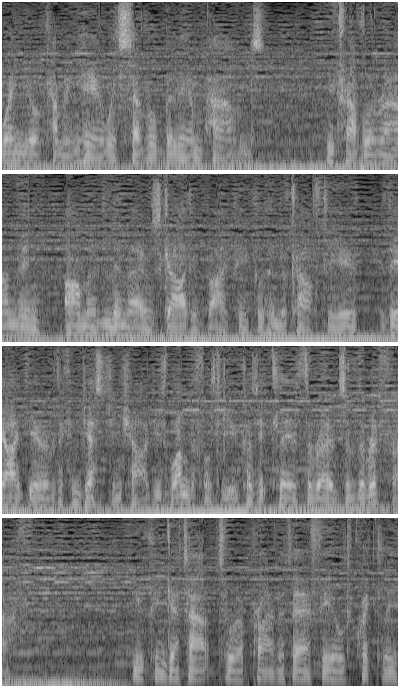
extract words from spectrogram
When you're coming here with several billion pounds, you travel around in armoured limos guarded by people who look after you. The idea of the congestion charge is wonderful to you because it clears the roads of the riffraff. You can get out to a private airfield quickly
